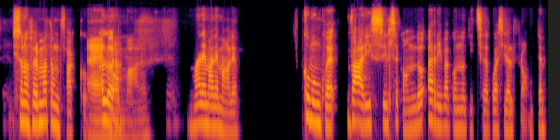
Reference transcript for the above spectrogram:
sì. ci sono fermata un sacco. Eh, allora, no, male. male, male, male. Comunque, Varys, il secondo, arriva con notizie quasi dal fronte.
